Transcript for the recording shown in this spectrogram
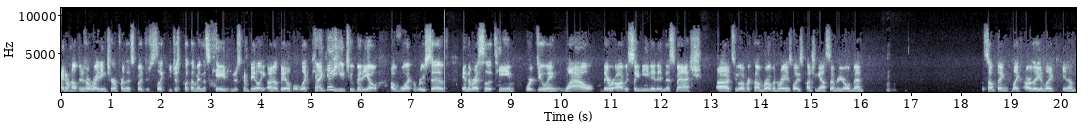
I don't know if there's a writing term for this, but just like you just put them in this cage and just conveniently unavailable. Like, can I get a YouTube video of what Rusev and the rest of the team were doing while they were obviously needed in this match uh, to overcome Roman Reigns while he's punching out seventy year old men? Something like, are they like you know?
